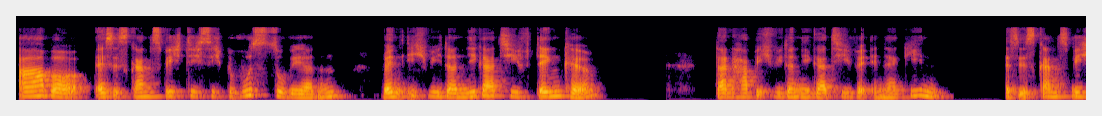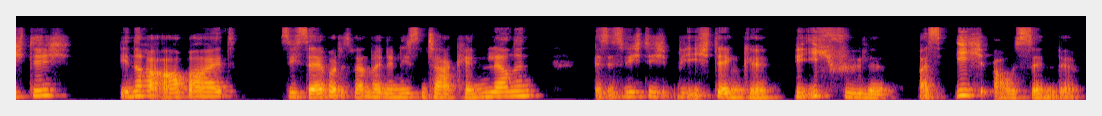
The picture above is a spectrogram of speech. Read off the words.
Aber es ist ganz wichtig, sich bewusst zu werden, wenn ich wieder negativ denke, dann habe ich wieder negative Energien. Es ist ganz wichtig, innere Arbeit, sich selber, das werden wir in den nächsten Tagen kennenlernen. Es ist wichtig, wie ich denke, wie ich fühle, was ich aussende.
